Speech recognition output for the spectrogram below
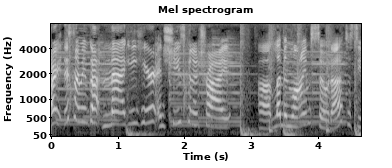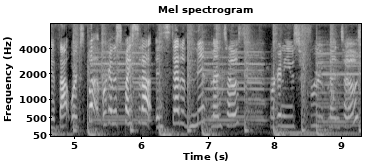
All right, this time we've got Maggie here, and she's gonna try uh, lemon lime soda to see if that works. But we're gonna spice it up. Instead of mint Mentos, we're gonna use fruit Mentos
